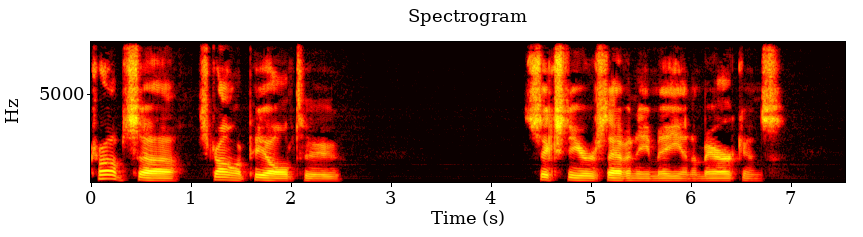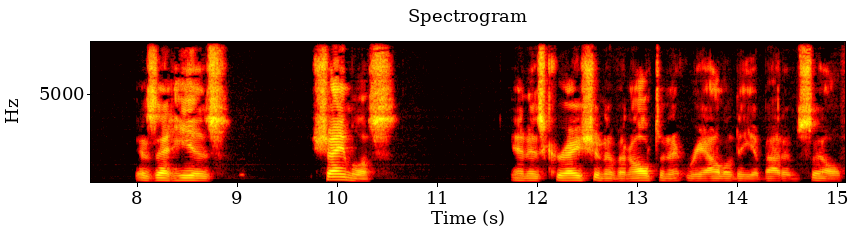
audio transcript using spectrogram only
Trump's uh, strong appeal to 60 or 70 million Americans is that he is shameless in his creation of an alternate reality about himself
